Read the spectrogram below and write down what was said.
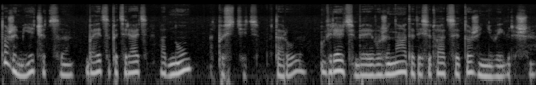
Тоже мечется, боится потерять одну, отпустить вторую. Уверяю тебя, его жена от этой ситуации тоже не выигрыше.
